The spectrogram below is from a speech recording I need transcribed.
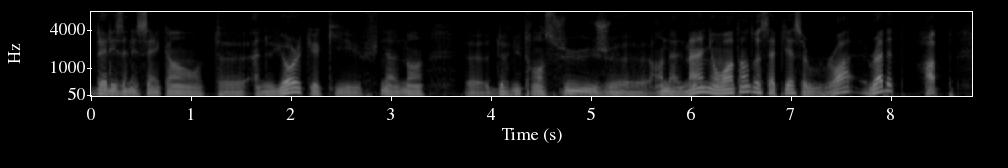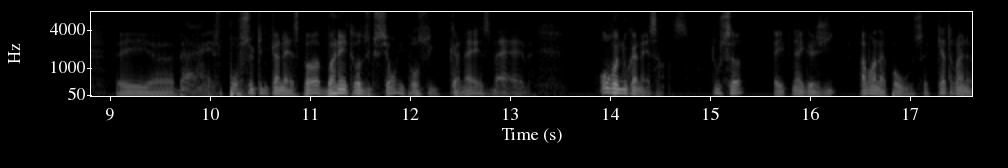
dès les années 50 à New York qui est finalement euh, devenu transfuge euh, en Allemagne. On va entendre sa pièce Rabbit Hop. Et euh, ben, pour ceux qui ne connaissent pas, bonne introduction. Et pour ceux qui connaissent, ben, on renoue connaissance. Tout ça, hypnagogie, avant la pause, 89.1.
